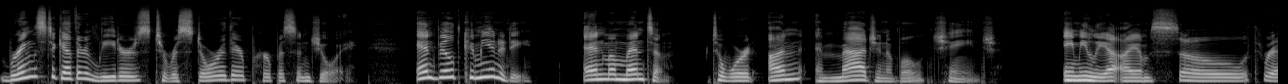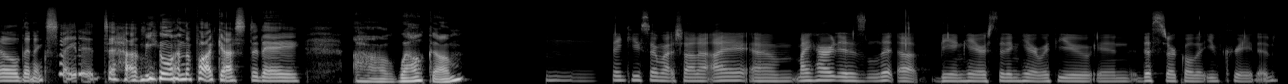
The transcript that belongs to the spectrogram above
brings together leaders to restore their purpose and joy and build community and momentum toward unimaginable change. Amy Leah, I am so thrilled and excited to have you on the podcast today. Uh, welcome. Mm, thank you so much, Shauna. I um, my heart is lit up being here, sitting here with you in this circle that you've created.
